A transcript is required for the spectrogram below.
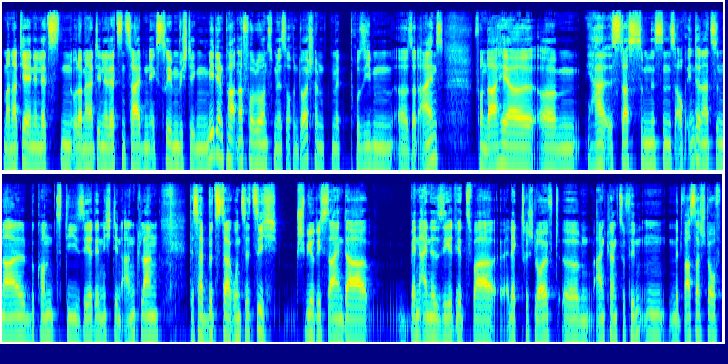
Man hat ja in den letzten oder man hat in der letzten Zeit einen extrem wichtigen Medienpartner verloren, zumindest auch in Deutschland mit Pro7 äh, Sat1. Von daher ähm, ja ist das zumindestens auch international bekommt die Serie nicht den Anklang. Deshalb wird es da grundsätzlich schwierig sein, da wenn eine Serie zwar elektrisch läuft, ähm, Anklang zu finden mit Wasserstoff,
